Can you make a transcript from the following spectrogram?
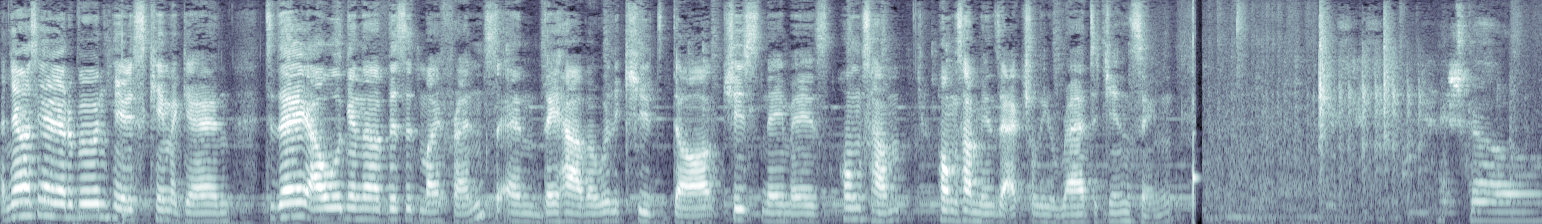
안녕하세요 여러분, here's Kim again. Today I will gonna visit my friends and they have a really cute dog. She's name is Hongsam. Hongsam means actually red ginseng. Let's go.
